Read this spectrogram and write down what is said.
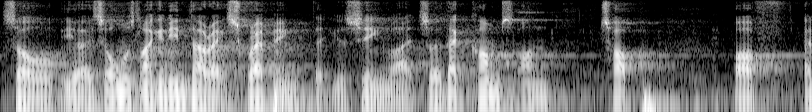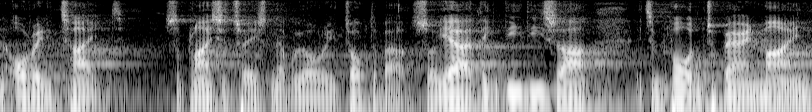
So yeah, it's almost like an indirect scrapping that you're seeing, right? So that comes on top of an already tight supply situation that we already talked about. So yeah, I think these are. It's important to bear in mind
